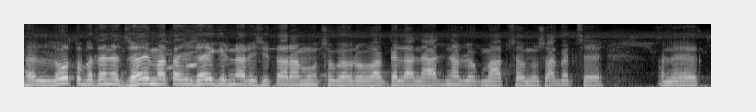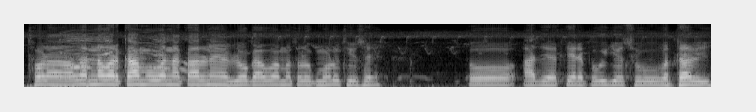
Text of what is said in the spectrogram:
હેલો તો બધાને જય માતાજી, જય ગિરનારી સીતારામ. હું છું ગૌરવ વાઘેલા અને આજના બ્લોગમાં આપ સૌનું સ્વાગત છે. અને થોડા અવારનવાર કામ હોવાના કારણે બ્લોગ આવવામાં થોડુંક મોડું થયું છે. તો આજે અત્યારે પૂગી ગયો છું વધાવી.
